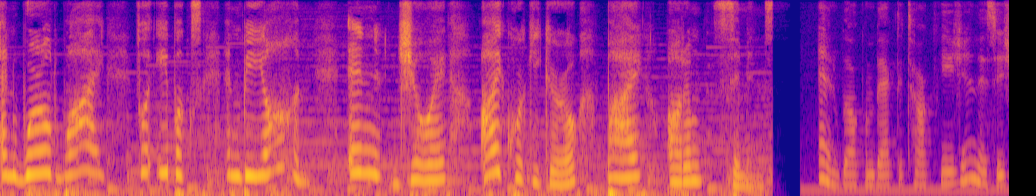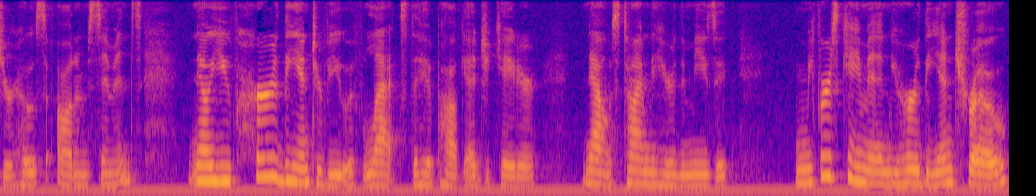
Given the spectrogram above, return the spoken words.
and worldwide for ebooks and beyond. Enjoy I Quirky Girl by Autumn Simmons. And welcome back to Talk Fuzion. This is your host, Autumn Simmons. Now, you've heard the interview with Lax, the hip hop educator. Now it's time to hear the music. When we first came in, you heard the intro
